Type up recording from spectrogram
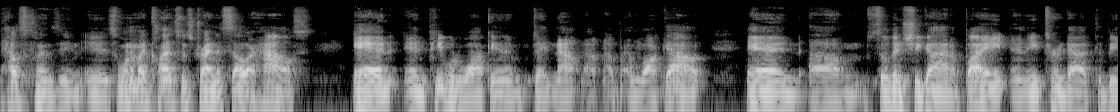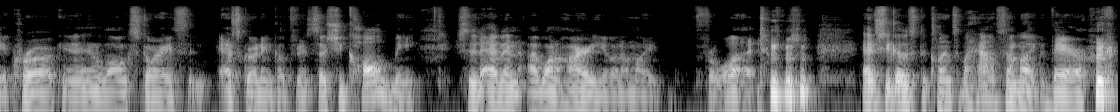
house cleansing is one of my clients was trying to sell her house and and people would walk in and say no no no and walk out. And um, so then she got a bite and he turned out to be a crook and, and a long story. Escrow didn't go through. So she called me. She said evan i want to hire you. And i'm like for what? And she goes to cleanse my house. I'm like there.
